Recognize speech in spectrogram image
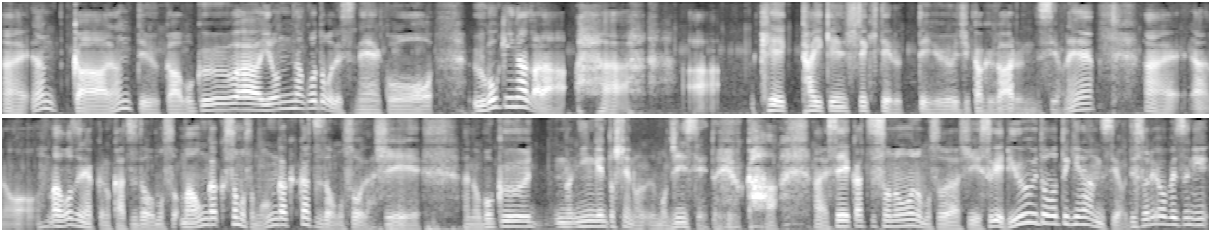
はい。なんか、なんていうか、僕はいろんなことをですね、こう、動きながら、あ体験してきてるっていう自覚があるんですよね。はい。あの、まあ、ウォズニャックの活動もそ、まあ、音楽、そもそも音楽活動もそうだし、あの、僕の人間としてのもう人生というか、はい、生活そのものもそうだし、すげえ流動的なんですよ。で、それを別に、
